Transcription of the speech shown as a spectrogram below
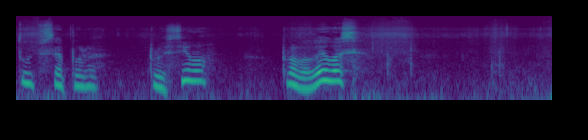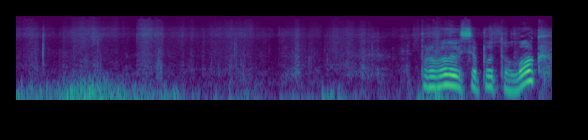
Тут все просіло, провалилось. Провалився потолок.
